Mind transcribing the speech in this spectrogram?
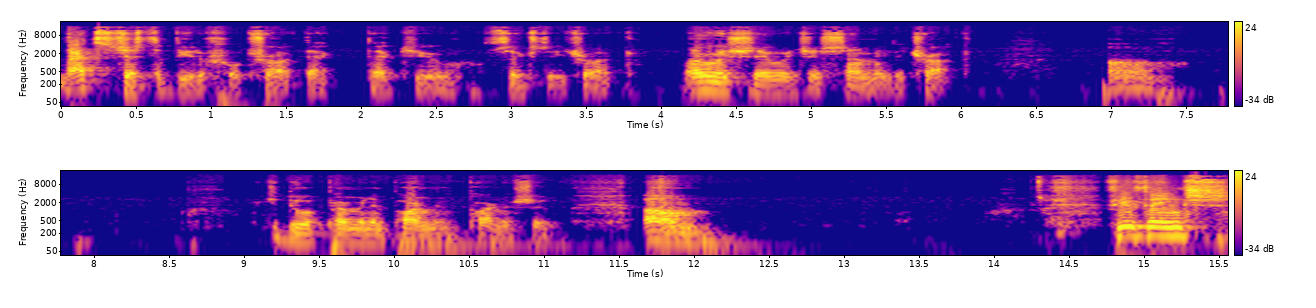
That's just a beautiful truck, that, that Q60 truck. I wish they would just send me the truck. Um, we could do a permanent partner, partnership. Um, few things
